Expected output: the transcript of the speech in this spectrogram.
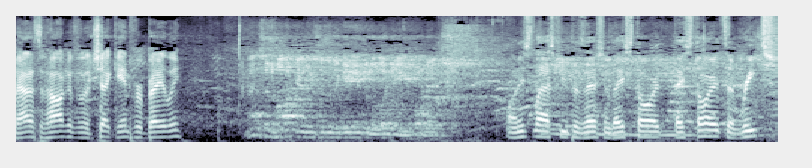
Madison Hawkins going to check in for Bailey. On these last few possessions, they start they started to reach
